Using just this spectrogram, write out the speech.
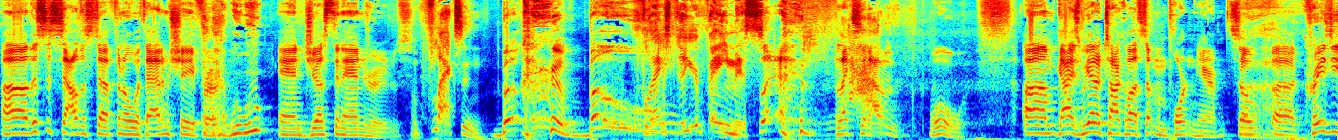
Uh, this is Sal DiStefano with Adam Schafer and Justin Andrews. I'm flexing. Bo- Boo! Flex till you're famous. Flex it out. Whoa. Um, guys, we got to talk about something important here. So, uh, crazy,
